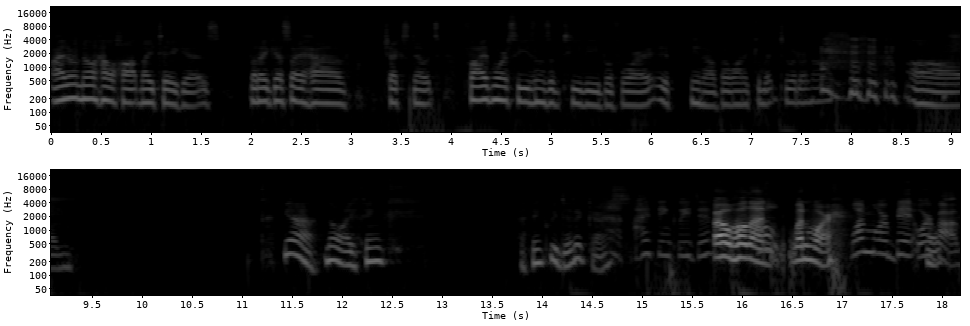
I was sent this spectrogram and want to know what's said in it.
I don't know how hot my take is, but I guess I have checks notes five more seasons of TV before I if you know if I want to commit to it or not. um. Yeah, no, I think I think we did it, guys. I think we did. Oh, hold on. Oh. One more. One more bit or Oh. Bob.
